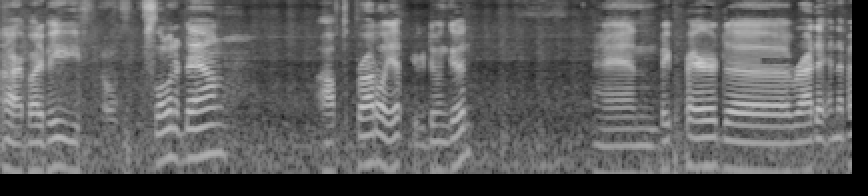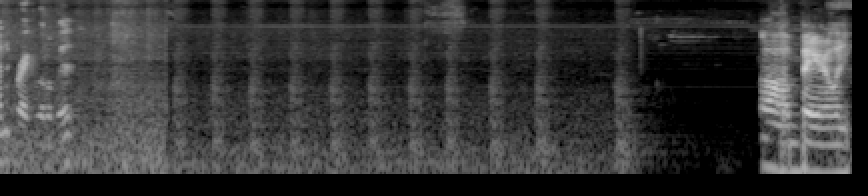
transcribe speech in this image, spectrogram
All right, buddy. Be slowing it down. Off the throttle. Yep, you're doing good. And be prepared to ride that independent brake a little bit. Oh, barely.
